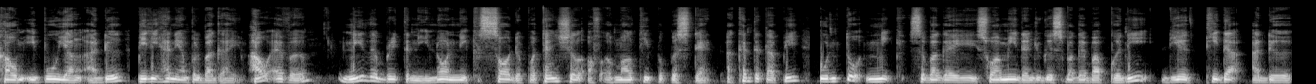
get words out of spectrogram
Kaum ibu yang ada pilihan yang pelbagai. However neither Brittany nor Nick saw the potential of a multi-purpose dad. Akan tetapi, untuk Nick sebagai suami dan juga sebagai bapa ni, dia tidak ada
